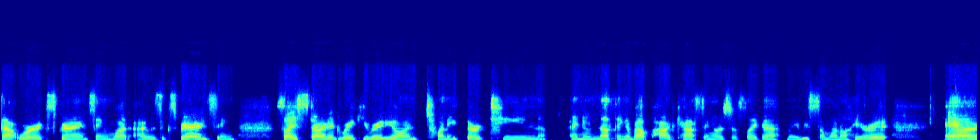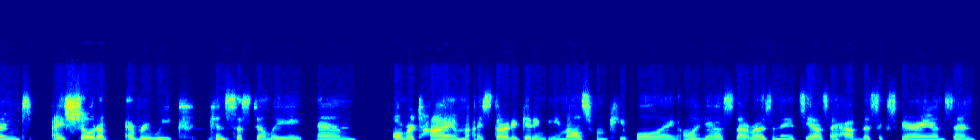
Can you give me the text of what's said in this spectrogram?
that were experiencing what I was experiencing. So I started Reiki Radio in 2013. I knew nothing about podcasting. I was just like, eh, maybe someone will hear it. Wow. And I showed up every week consistently. And over time, I started getting emails from people like, oh, yes, that resonates. Yes, I have this experience. And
